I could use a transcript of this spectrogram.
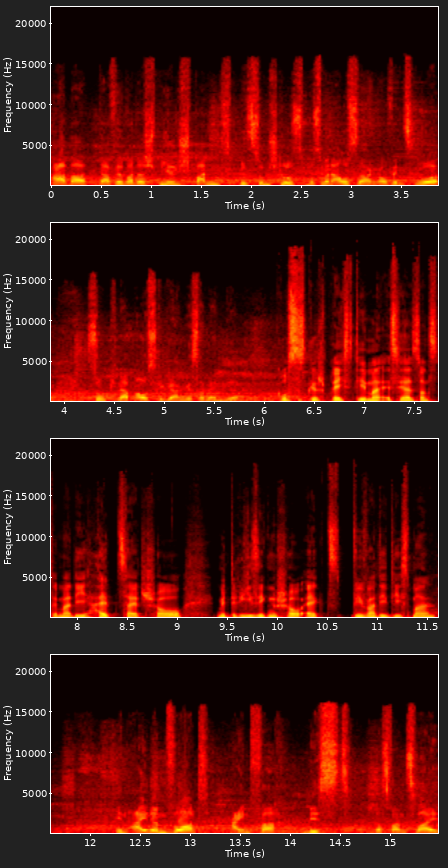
aber dafür war das Spiel spannend bis zum Schluss, muss man auch sagen, auch wenn es nur so knapp ausgegangen ist am Ende. Großes Gesprächsthema ist ja sonst immer die Halbzeitshow mit riesigen Show-Acts. Wie war die diesmal? In einem Wort einfach Mist. Das waren zwei,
